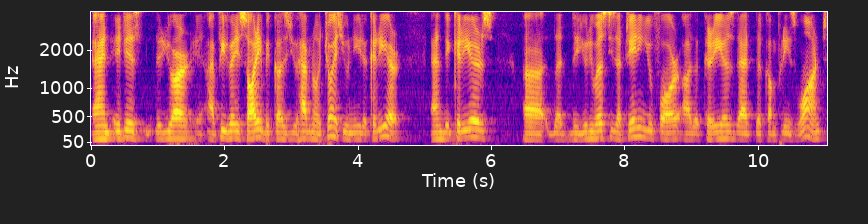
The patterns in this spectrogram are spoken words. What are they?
And it is you are i feel very sorry because you have no choice. You need a career. And the careers uh, that the universities are training you for are the careers that the companies want.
